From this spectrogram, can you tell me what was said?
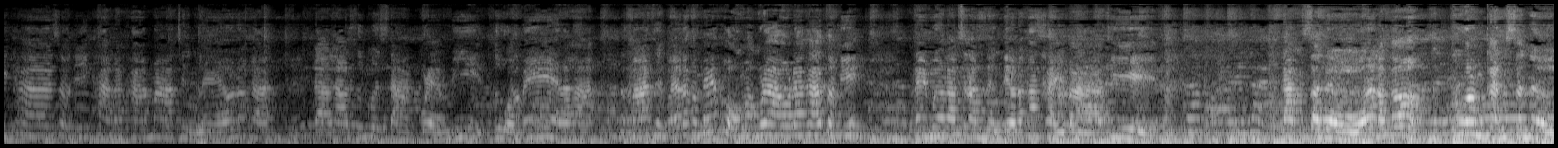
ีค่ะ สวัสดีค่ะนะคะ มาถึงแล้วนะคะ ดาราซุปเปอร์สตาร์แกรมมี่ตัวแม่นะคะ มาถึงแล้วนะคะแม่ผงของเรานะคะ ตอนนี้ในเมืองอัมสเตอร์ดัมหนึ่งเดียวนะคะไทยบาร์ที่นำเสนอแล้วก็ร่วมกันเสนอ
